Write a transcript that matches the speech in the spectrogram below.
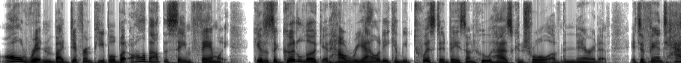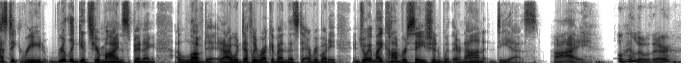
all written by different people, but all about the same family. Gives us a good look at how reality can be twisted based on who has control of the narrative. It's a fantastic read, really gets your mind spinning. I loved it, and I would definitely recommend this to everybody. Enjoy my conversation with Hernan Diaz. Hi. Oh, hello there.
